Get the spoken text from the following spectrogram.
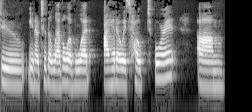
to you know to the level of what i had always hoped for it um,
